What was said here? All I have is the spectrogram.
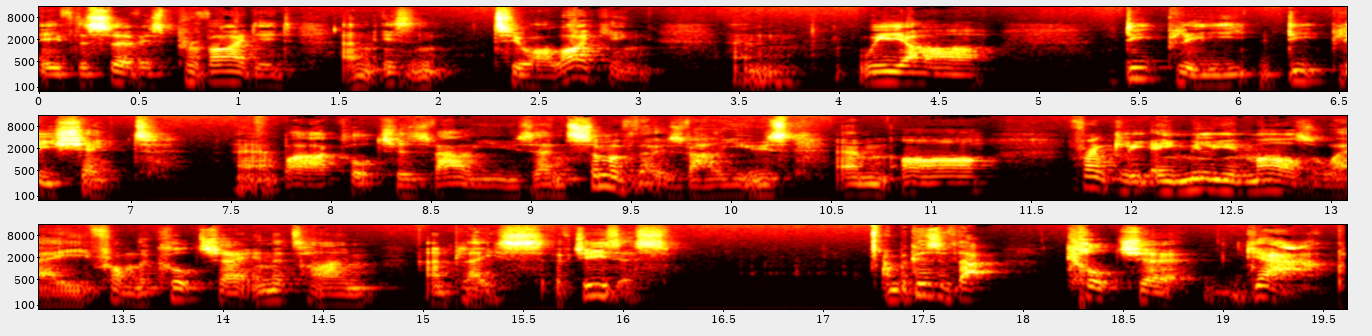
if the service provided um, isn't to our liking. Um, we are deeply, deeply shaped uh, by our culture's values, and some of those values um, are, frankly, a million miles away from the culture in the time and place of Jesus. And because of that culture gap,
